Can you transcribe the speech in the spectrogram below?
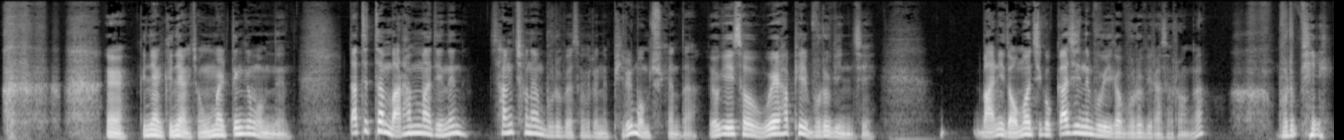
예, 네, 그냥 그냥 정말 뜬금없는 따뜻한 말 한마디는 상처난 무릎에서 흐르는 피를 멈추게 한다. 여기서 왜 하필 무릎인지 많이 넘어지고 까지는 부위가 무릎이라서 그런가? 무릎이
